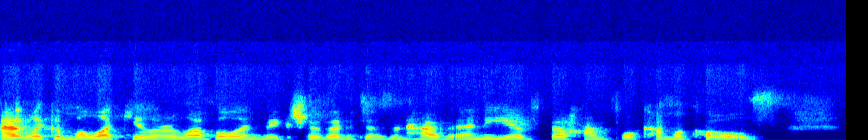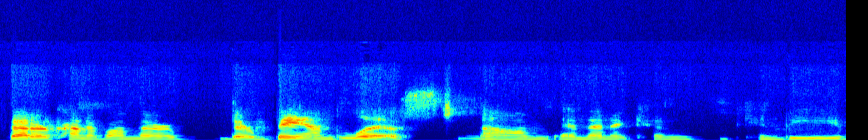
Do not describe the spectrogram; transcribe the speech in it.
at like a molecular level and make sure that it doesn't have any of the harmful chemicals that are kind of on their their banned list um, and then it can can be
